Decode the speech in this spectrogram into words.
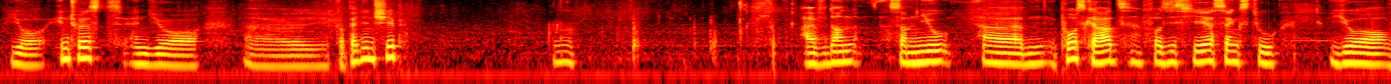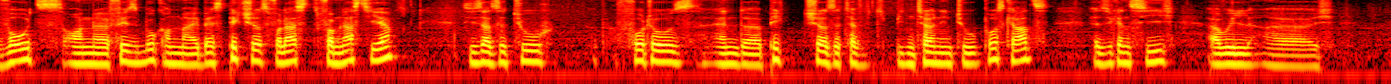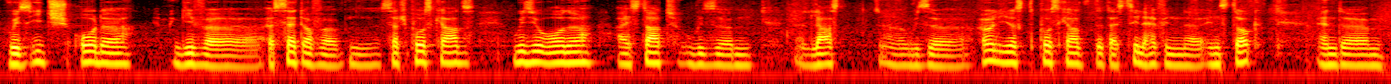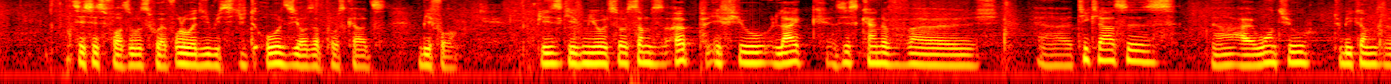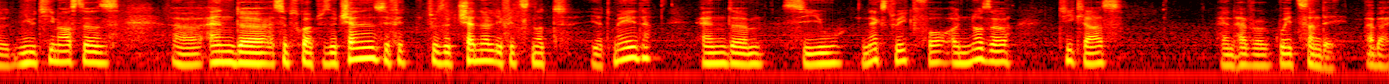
your interest and your uh, companionship. Mm. I've done some new um, postcards for this year thanks to your votes on uh, Facebook on my best pictures for last from last year. These are the two photos and uh, pictures that have been turned into postcards. As you can see, I will, uh, with each order, give a, a set of uh, such postcards. With your order, I start with um, last uh, with the earliest postcards that I still have in uh, in stock, and um, this is for those who have already received all the other postcards before please give me also thumbs up if you like this kind of uh, uh, tea classes. Uh, I want you to become the new tea masters uh, and subscribe to the channels if it to the channel if it's not yet made and um, see you next week for another T class and have a great Sunday.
